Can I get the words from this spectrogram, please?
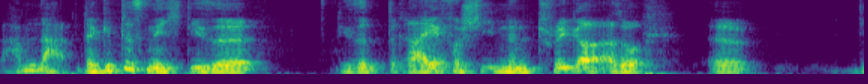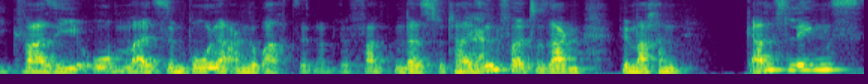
haben, da gibt es nicht diese, diese drei verschiedenen Trigger, also äh, die quasi oben als Symbole angebracht sind. Und wir fanden das total ja. sinnvoll zu sagen, wir machen ganz links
